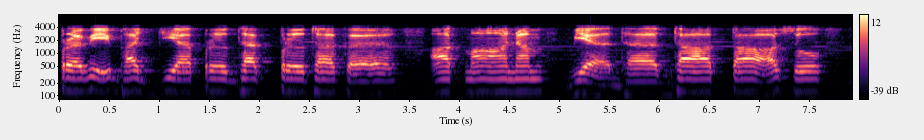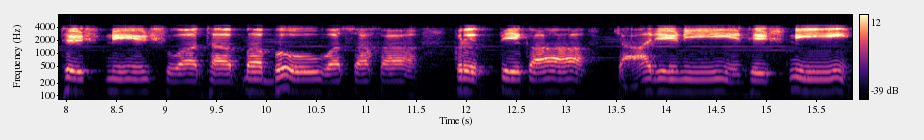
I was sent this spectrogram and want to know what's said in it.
प्रविभज्य पृथक् पृथक्। आत्मानं व्यधधात्तासु धिष्णीष्वध बभूवसः कृत्तिका चारिणीधिष्णी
